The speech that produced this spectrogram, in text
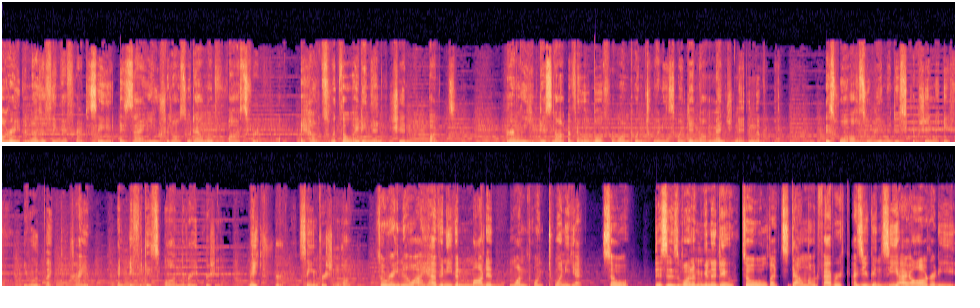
Alright, another thing I forgot to say is that you should also download Phosphor. It helps with the lighting engine, but currently it is not available for 1.20, so I did not mention it in the video. This will also be in the description if you would like to try it, and if it is on the right version. Make sure, same version though. So right now, I haven't even modded 1.20 yet, so this is what I'm gonna do. So let's download Fabric. As you can see, I already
